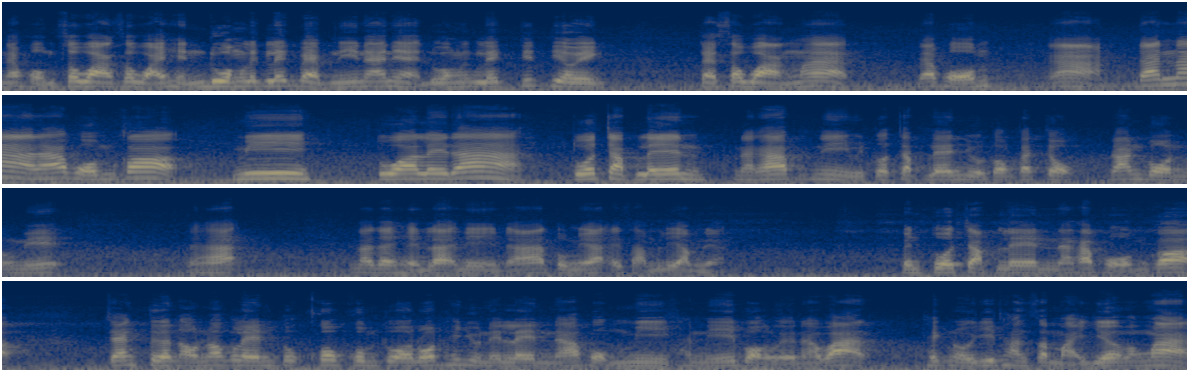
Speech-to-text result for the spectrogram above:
นะผมสว่างสวยเห็นดวงเล็ก ๆ แบบนี้นะเนี่ยดวงเล็กๆนิดเดียวเอง แต่สว่างมาก นะผมอ่าด้านหน้านะครับผมก็มีตัวเรดาร์ตัวจับเลนนะครับนี่มีตัวจับเลนอยู่ตรงกระจกด้านบนตรงนี้นะฮะน่าจะเห็นแหละนี่นะตรงนี้ไอ้สามเหลี่ยมเนี่ยเป็นตัวจับเลนนะครับผมก็แจ้งเตือนออกนอกเลนควบคุมตัวรถให้อยู่ในเลนนะครับผมมีคันนี้บอกเลยนะว่าเทคโนโลยีทันสมัยเยอะมาก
